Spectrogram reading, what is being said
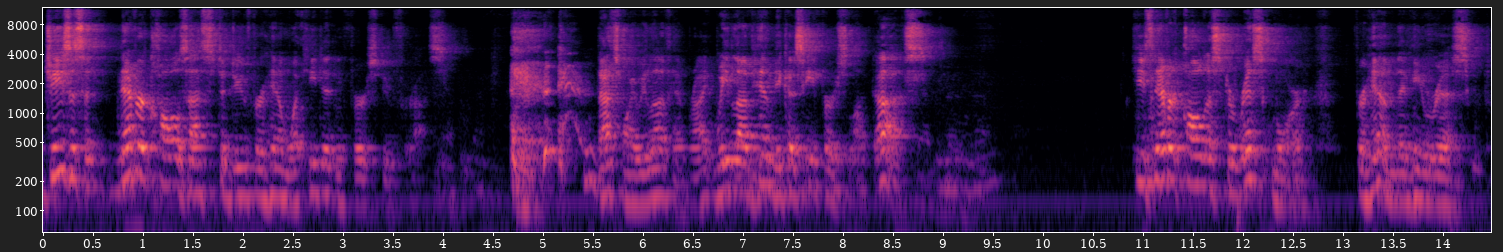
Jesus never calls us to do for him what he didn't first do for us. That's why we love him, right? We love him because he first loved us. He's never called us to risk more for him than he risked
